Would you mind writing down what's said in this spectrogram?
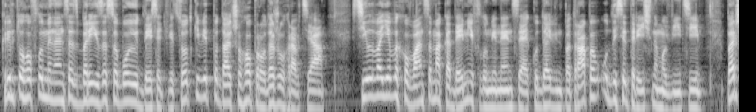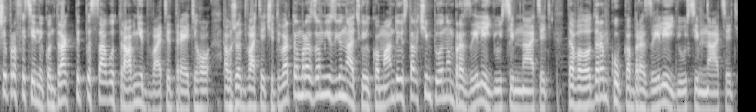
Крім того, Флуміненсе зберіг за собою 10% від подальшого продажу гравця. Сілва є вихованцем академії Флуміненсе, куди він потрапив у 10-річному віці. Перший професійний контракт підписав у травні 23-го, а вже в 24-му разом із юнацькою командою став чемпіоном Бразилії Ю-17 та володарем Кубка Бразилії Ю-17.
